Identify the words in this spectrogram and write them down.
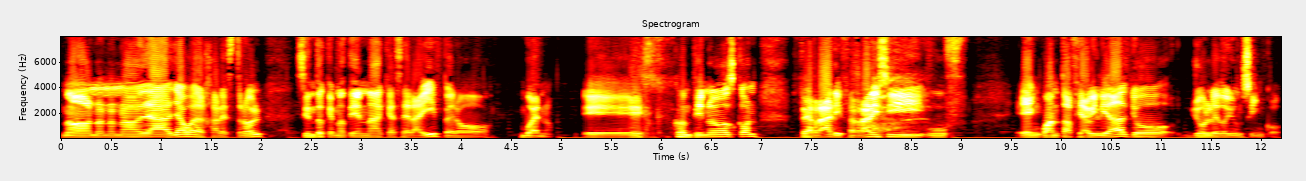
No, no, no, no. Ya, ya voy a dejar Stroll. Siento que no tiene nada que hacer ahí, pero bueno. Eh, continuemos con Ferrari. Ferrari sí, uff. En cuanto a fiabilidad, yo, yo le doy un 5.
